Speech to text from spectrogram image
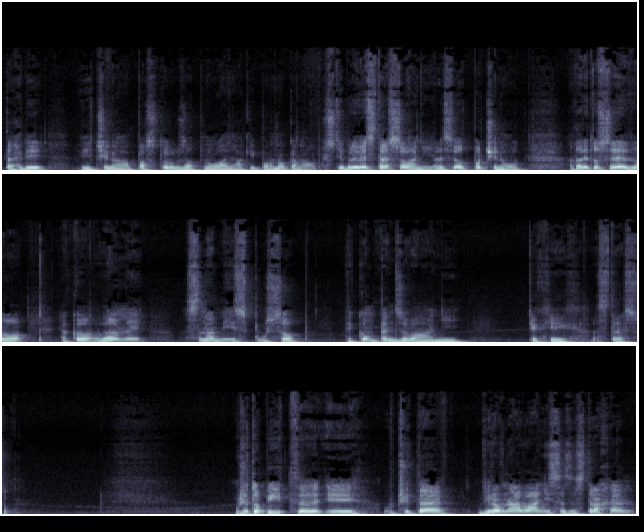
tehdy většina pastorů zapnula nějaký pornokanál. Prostě byli vystresovaní, jeli si odpočinout. A tady to se jevilo jako velmi snadný způsob vykompenzování těch jejich stresů. Může to být e, i určité vyrovnávání se se strachem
